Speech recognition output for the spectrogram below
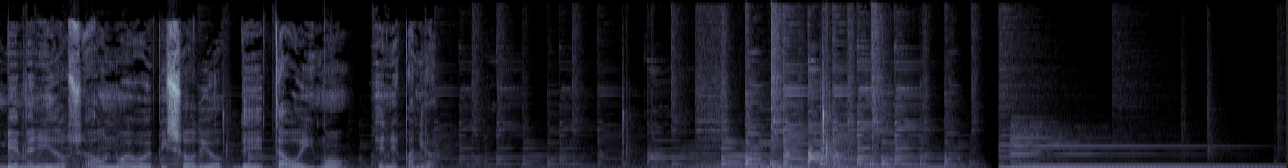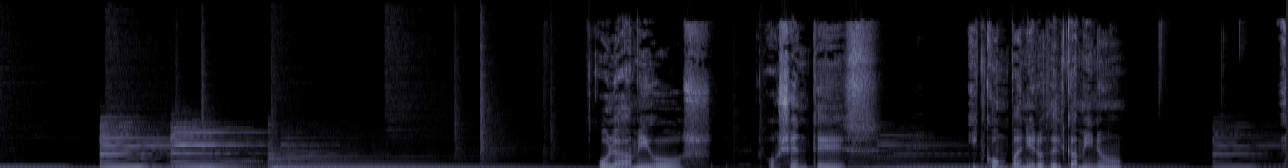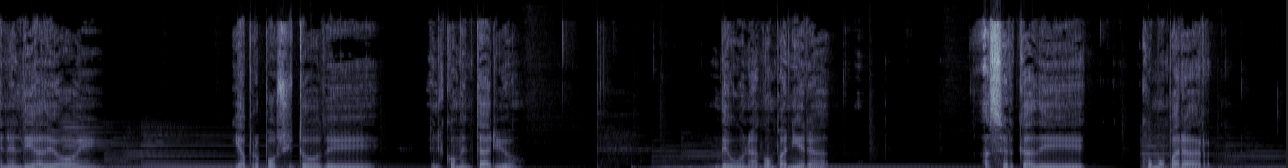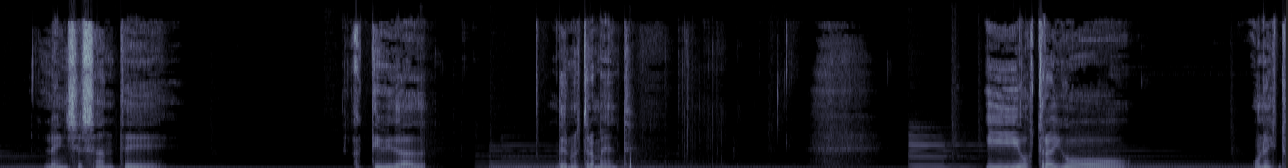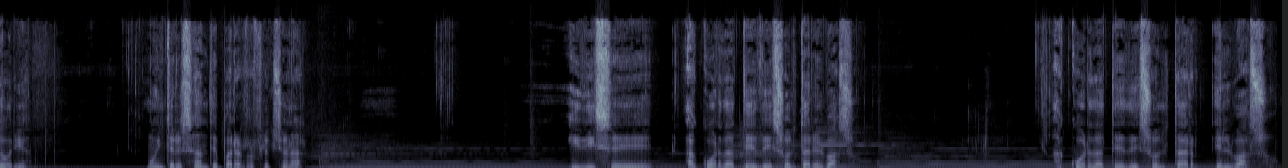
Bienvenidos a un nuevo episodio de Taoísmo en Español. Hola amigos, oyentes y compañeros del camino. En el día de hoy y a propósito de el comentario de una compañera acerca de cómo parar la incesante actividad de nuestra mente. Y os traigo una historia muy interesante para reflexionar. Y dice acuérdate de soltar el vaso. Acuérdate de soltar el vaso.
